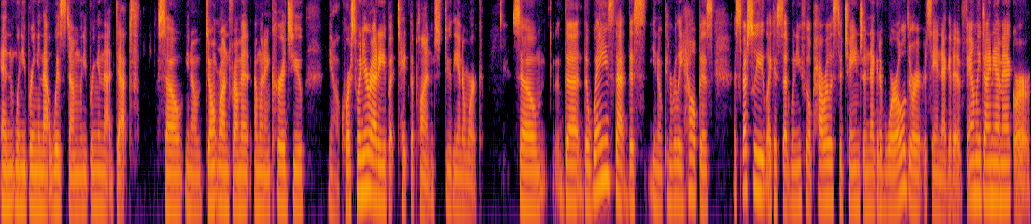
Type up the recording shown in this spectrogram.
and when you bring in that wisdom when you bring in that depth. So you know don't run from it. I want to encourage you you know of course when you're ready but take the plunge do the inner work. So the the ways that this, you know, can really help is especially like I said when you feel powerless to change a negative world or say a negative family dynamic or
